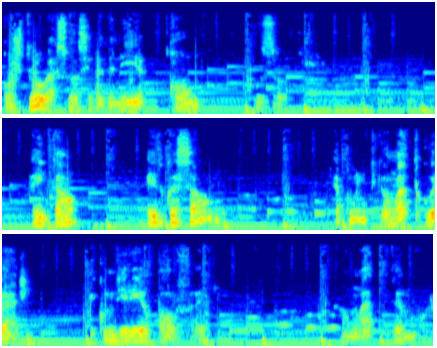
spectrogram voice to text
construa a sua cidadania com os outros. Então, a educação é política, é um ato de coragem. E como diria o Paulo Freire, é um ato de amor.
